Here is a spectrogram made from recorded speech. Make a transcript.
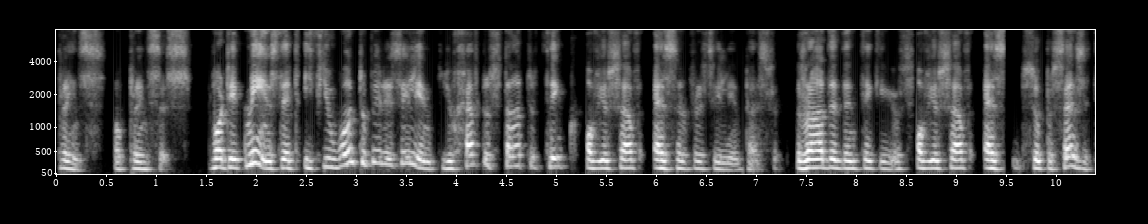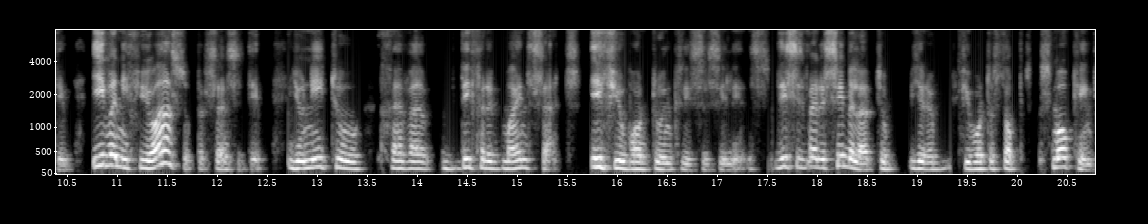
prince or princess what it means that if you want to be resilient, you have to start to think of yourself as a resilient person rather than thinking of yourself as super sensitive. Even if you are super sensitive, you need to have a different mindset if you want to increase resilience. This is very similar to, you know, if you want to stop smoking,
